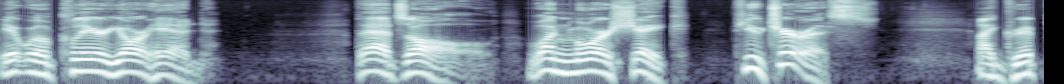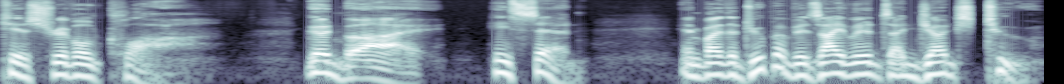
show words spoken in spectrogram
It will clear your head. That's all. One more shake. Futurus. I gripped his shriveled claw. Goodbye, he said and by the droop of his eyelids I judged, too,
